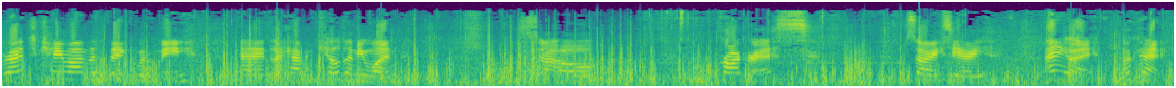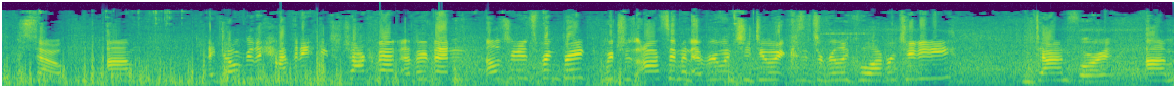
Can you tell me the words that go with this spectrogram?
Reg came on the thing with me, and I haven't killed anyone. So, progress. Sorry, Siri. Anyway, okay, so, um, I don't really have anything to talk about other than alternate spring break, which is awesome, and everyone should do it because it's a really cool opportunity. I'm down for it. Um,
